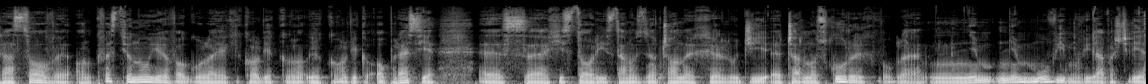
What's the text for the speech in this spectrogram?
rasowy. On kwestionuje w ogóle jakiekolwiek, jakąkolwiek opresję z historii Stanów Zjednoczonych ludzi czarnoskórych, w ogóle nie, nie mówi, mówi, a właściwie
